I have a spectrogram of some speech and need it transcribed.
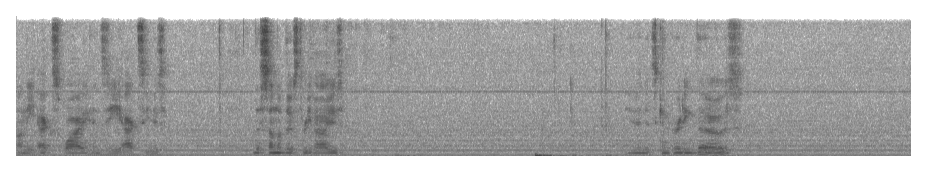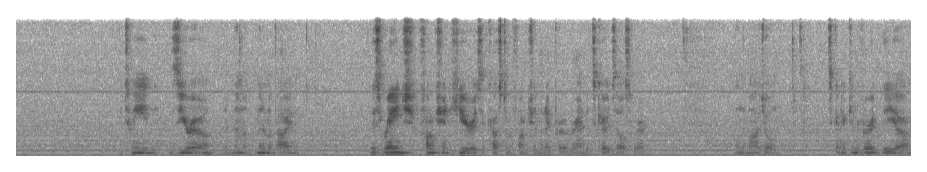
on the x, y, and z axes, the sum of those three values. and it's converting those between 0 and minimum, minimum value. This range function here is a custom function that I programmed. Its code's elsewhere in the module. It's going to convert the um,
